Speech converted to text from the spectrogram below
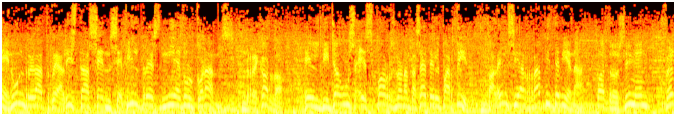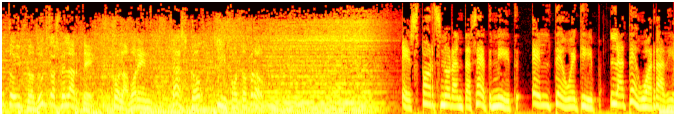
en un relat realista sense filtres ni edulcorants. Recorda, el dijous Esports 97 el partit. València Ràpid de Viena. Patrocinen Ferto y Productos del Arte. Colaboren Tasco y Fotopro. Esports 97 nit, el teu equip, la teua ràdio.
